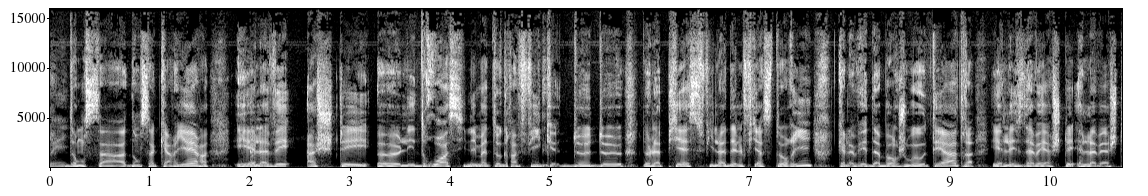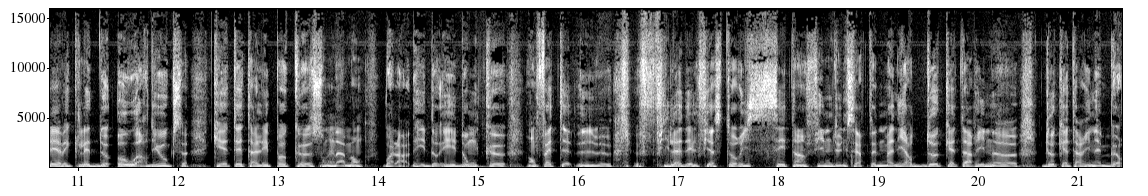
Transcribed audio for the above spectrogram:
Oui. dans sa dans sa carrière et elle avait acheté euh, les droits cinématographiques de, de de la pièce Philadelphia Story qu'elle avait d'abord joué au théâtre et elle les avait achetés elle l'avait acheté avec l'aide de Howard Hughes qui était à l'époque euh, son amant. Voilà et, do- et donc euh, en fait euh, Philadelphia Story c'est un film d'une certaine manière de Katharine euh, de Katharine Hepburn.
